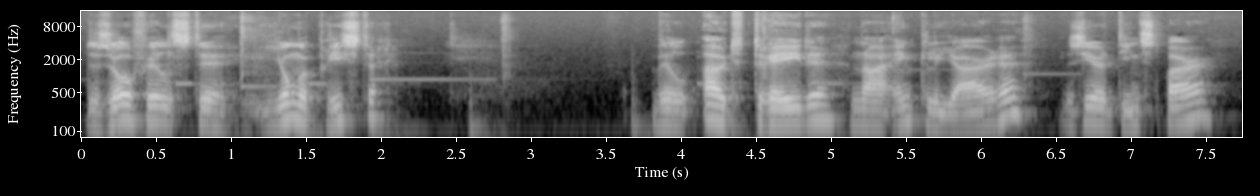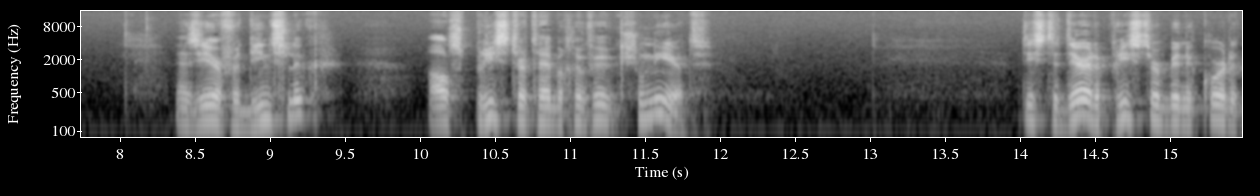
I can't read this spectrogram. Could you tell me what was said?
de zoveelste jonge priester wil uittreden na enkele jaren, zeer dienstbaar en zeer verdienstelijk, als priester te hebben gefunctioneerd. Het is de derde priester binnen korte,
